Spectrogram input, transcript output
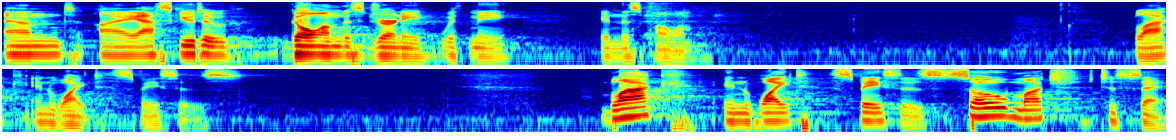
and I ask you to go on this journey with me in this poem. Black and white spaces. Black in white spaces, so much to say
